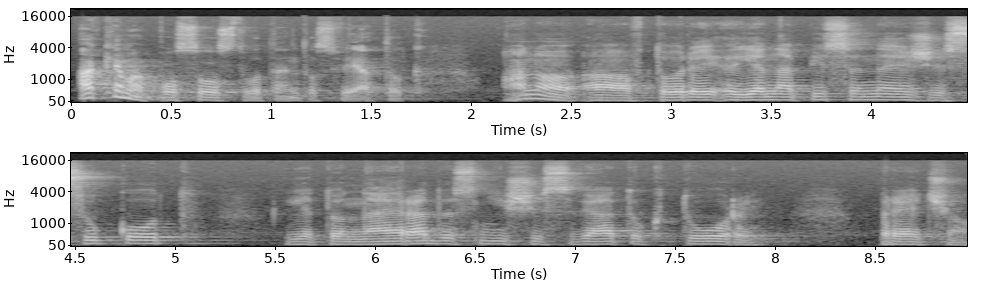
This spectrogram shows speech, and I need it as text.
aké má posolstvo tento sviatok? Áno, a v Tóre je napísané, že Sukot je to najradosnejší sviatok Tóry. Prečo?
